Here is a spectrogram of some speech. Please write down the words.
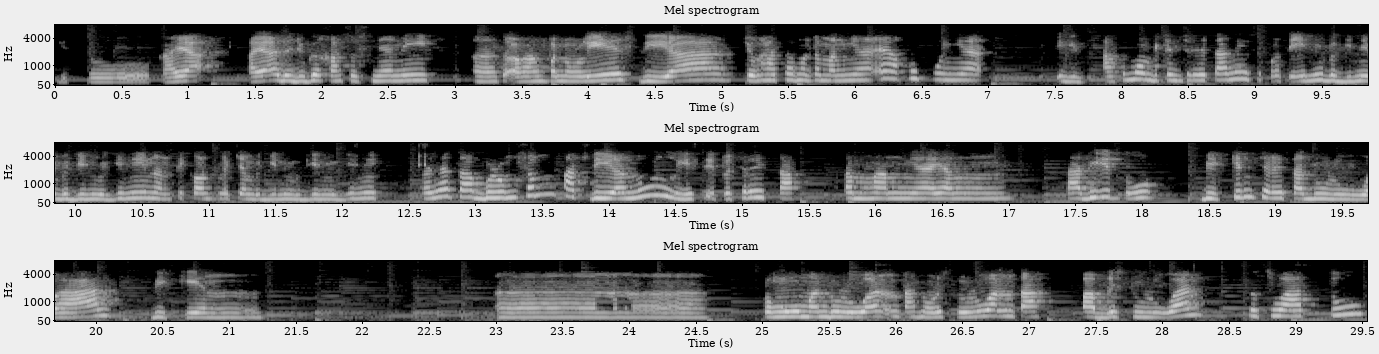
gitu. Kayak kayak ada juga kasusnya nih eh, seorang penulis dia curhat sama temannya, eh aku punya aku mau bikin cerita nih seperti ini begini begini begini nanti konfliknya begini begini begini. Ternyata belum sempat dia nulis itu cerita temannya yang tadi itu bikin cerita duluan, bikin eh, pengumuman duluan, entah nulis duluan, entah publish duluan, sesuatu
